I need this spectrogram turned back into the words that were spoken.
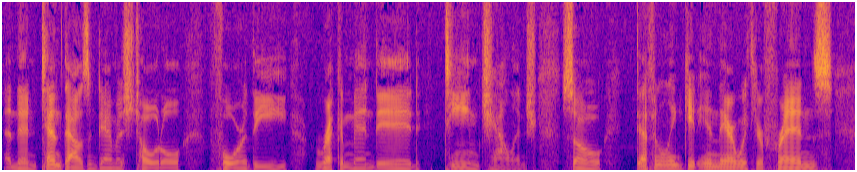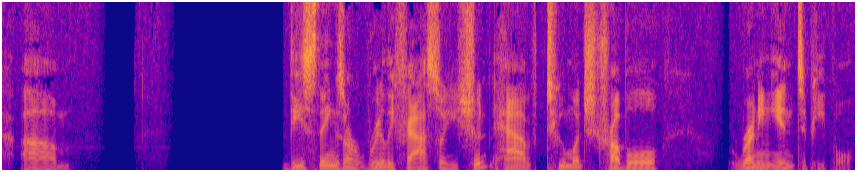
and then ten thousand damage total for the recommended team challenge. So definitely get in there with your friends. Um, these things are really fast, so you shouldn't have too much trouble running into people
